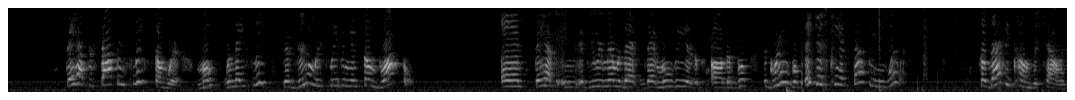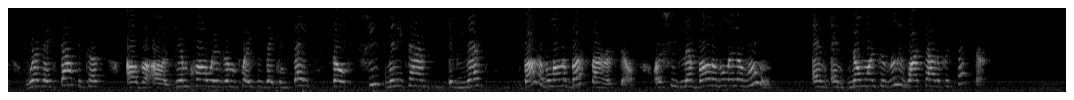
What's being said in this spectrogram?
They have to stop and sleep somewhere. Most when they sleep, they're generally sleeping in some brothel. And they have, to, if you remember that that movie or the uh, the book, the Green Book, they just can't stop anywhere. So that becomes a challenge where they stop because of uh, uh, Jim Crowism, places they can stay. So she's many times is left vulnerable on a bus by herself, or she's left vulnerable in a room and, and no one to really watch out and protect her.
